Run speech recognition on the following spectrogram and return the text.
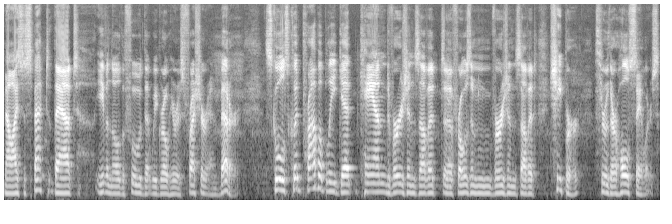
Now, I suspect that even though the food that we grow here is fresher and better, schools could probably get canned versions of it, uh, frozen versions of it cheaper through their wholesalers.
